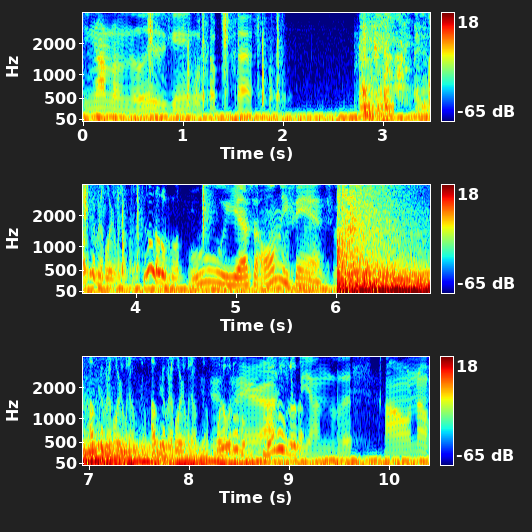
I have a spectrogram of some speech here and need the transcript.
You're not on the list, gang. What's up with that? Ooh, he has an OnlyFans. Be on the list. I don't know.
